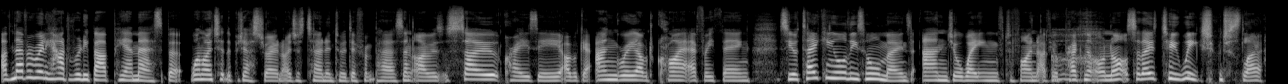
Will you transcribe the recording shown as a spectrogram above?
I've never really had really bad PMS, but when I took the progesterone, I just turned into a different person. I was so crazy. I would get angry. I would cry at everything. So you're taking all these hormones and you're waiting to find out if you're pregnant or not. So those two weeks, you're just like,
